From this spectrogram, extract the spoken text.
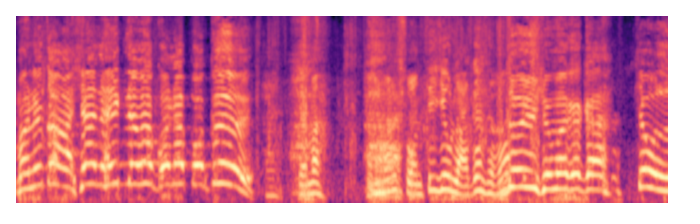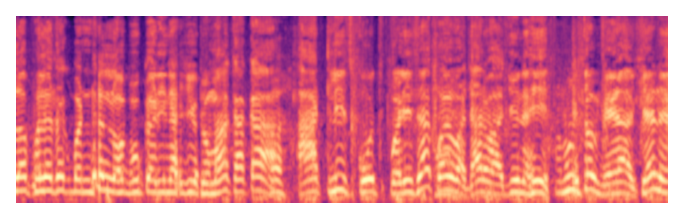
મને તો આશા નહીં કે દવા કોના પોક તેમાં મને શાંતિ જેવું લાગે છે. જોયું ચોમા કાકા? કેવું લફલે તક બંડલ લોભું કરી નાખ્યું. ચોમા કાકા આટલી જ કોચ પડી છે કોઈ વધારે વાજ્યું નહીં. એ તો મેળા છે ને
